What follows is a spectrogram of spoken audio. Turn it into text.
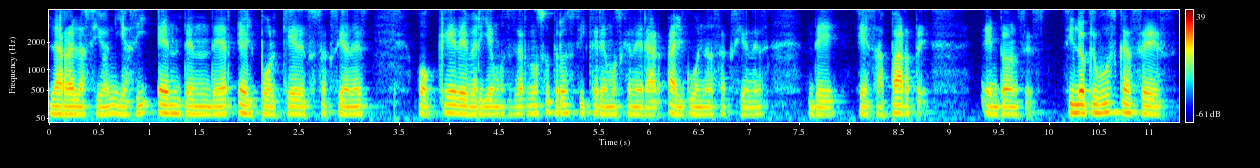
la relación y así entender el porqué de sus acciones o qué deberíamos hacer nosotros si queremos generar algunas acciones de esa parte. Entonces, si lo que buscas es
